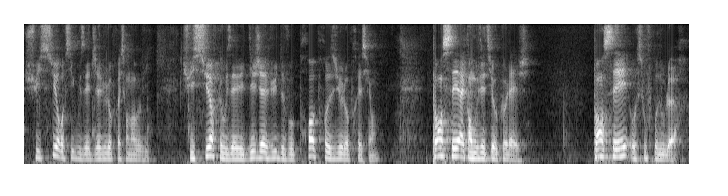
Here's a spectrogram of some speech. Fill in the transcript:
je suis sûr aussi que vous avez déjà vu l'oppression dans vos vies. Je suis sûr que vous avez déjà vu de vos propres yeux l'oppression. Pensez à quand vous étiez au collège. Pensez aux souffres-douleurs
